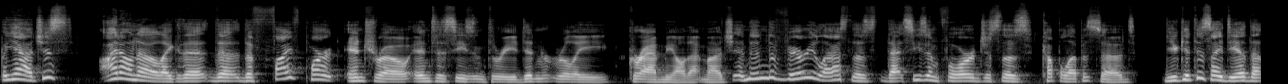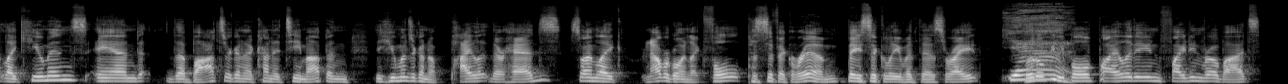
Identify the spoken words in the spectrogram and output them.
But yeah, just I don't know, like the the the five part intro into season three didn't really grab me all that much. And then the very last those that season four, just those couple episodes, you get this idea that like humans and the bots are gonna kind of team up and the humans are gonna pilot their heads. So I'm like, now we're going like full Pacific Rim, basically, with this, right? Yeah. little people piloting, fighting robots.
